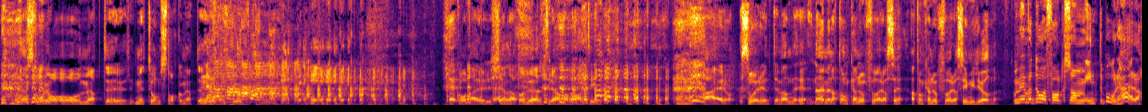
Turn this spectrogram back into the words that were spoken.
Och där står jag och mäter med tumstock och långt Jag kollar, känner att de är vältränade och allting. nej då, så är det inte. Men, eh, nej, men att de kan uppföra sig, att de kan uppföra sig i miljön. Men vad då folk som inte bor här då?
